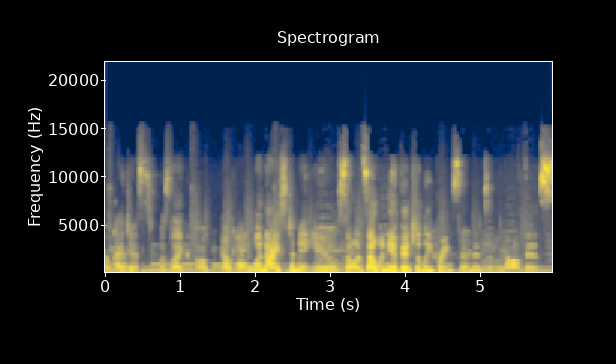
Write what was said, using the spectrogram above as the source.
Okay. I just was like, oh, okay, well, nice to meet you, so and so, when he eventually brings him into the office.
